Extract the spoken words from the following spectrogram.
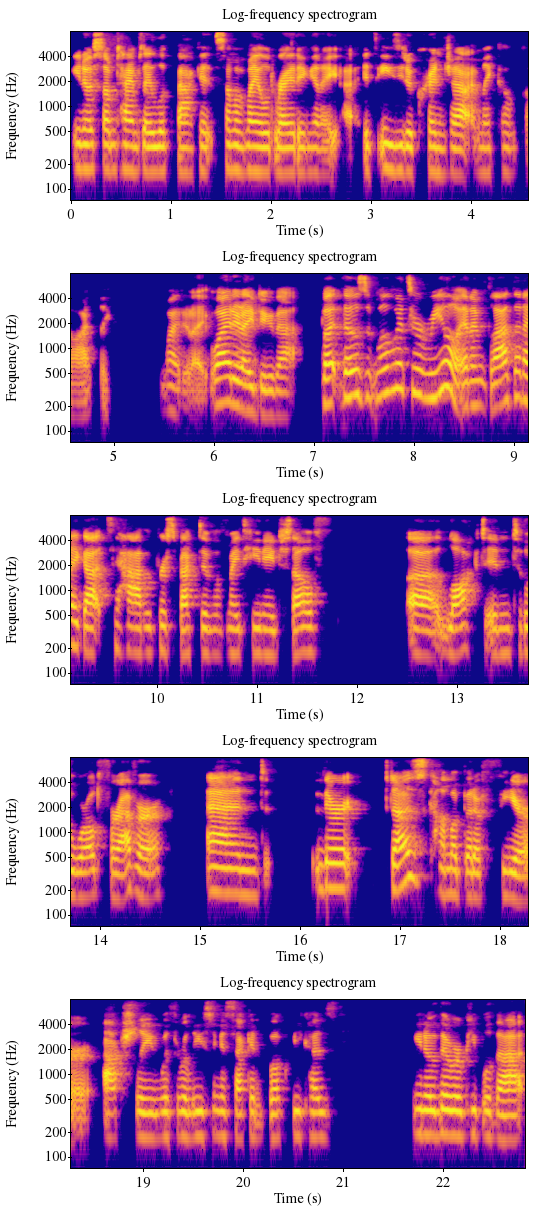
you know, sometimes I look back at some of my old writing and I it's easy to cringe at. I'm like, oh God, like why did I why did I do that? But those moments were real and I'm glad that I got to have a perspective of my teenage self uh, locked into the world forever. And there does come a bit of fear actually with releasing a second book because you know there were people that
